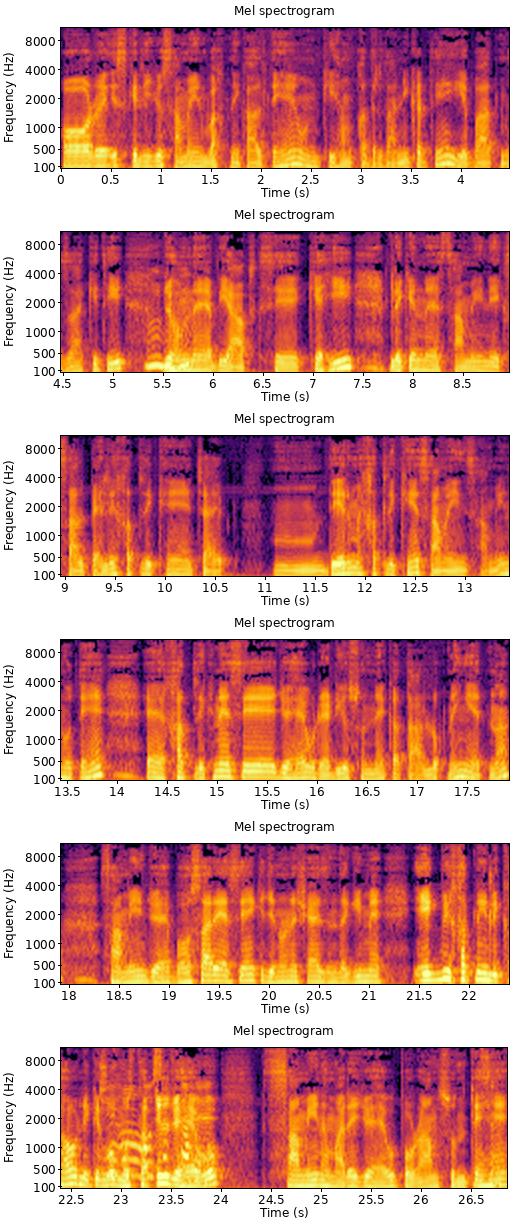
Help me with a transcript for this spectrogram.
اور اس کے لیے جو سامعین وقت نکالتے ہیں ان کی ہم قدردانی کرتے ہیں۔ یہ بات مزاح کی تھی جو ہم نے ابھی آپ سے کہی۔ لیکن سامعین ایک سال پہلے خط لکھیں چاہے دیر میں خط لکھیں سامعین سامعین ہوتے ہیں۔ خط لکھنے سے جو ہے وہ ریڈیو سننے کا تعلق نہیں ہے اتنا۔ سامعین جو ہے بہت سارے ایسے ہیں کہ جنہوں نے شاید زندگی میں ایک بھی خط نہیں لکھا ہو لیکن وہ ہاں، مستقل جو ہے وہ سامعین ہمارے جو ہے وہ پروگرام سنتے ہیں۔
